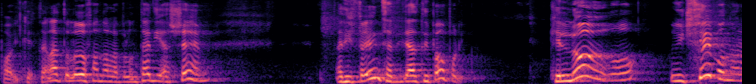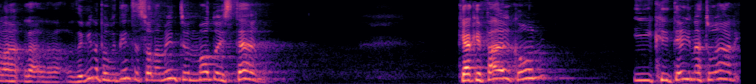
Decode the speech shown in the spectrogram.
poi che tra l'altro loro fanno la volontà di Hashem, a differenza degli altri popoli, che loro ricevono la divina provvidenza solamente in modo esterno che ha a che fare con i criteri naturali.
